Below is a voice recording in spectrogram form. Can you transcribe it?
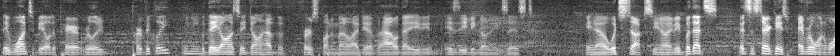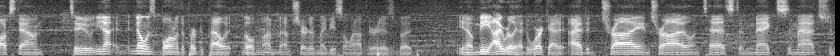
They want to be able to pair it really perfectly, Mhm. but they honestly don't have the first fundamental idea of how that even is even going to exist. You know, which sucks. You know what I mean? But that's that's a staircase everyone walks down to. You know, no one's born with a perfect palate. Well, Mhm. I'm, I'm sure there may be someone out there is, but you know, me, I really had to work at it. I had to try and trial and test and mix and match and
